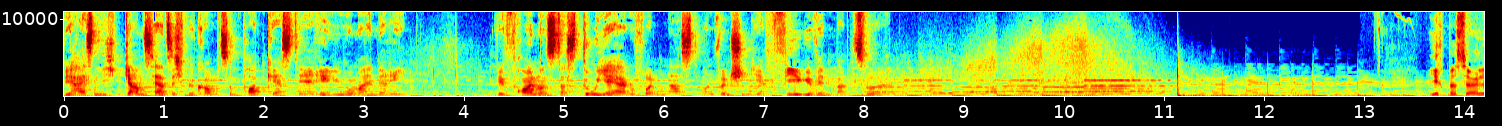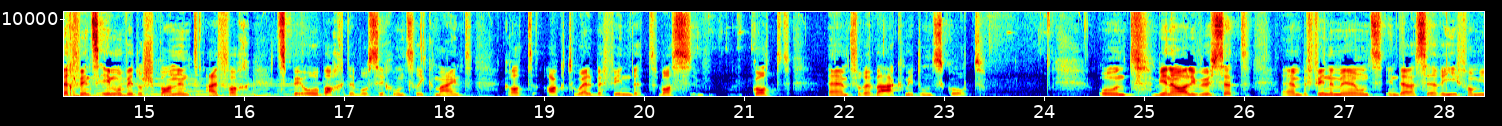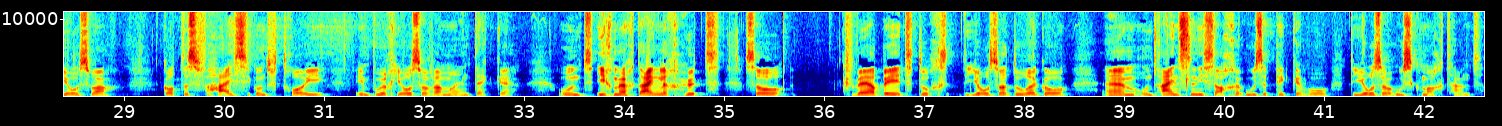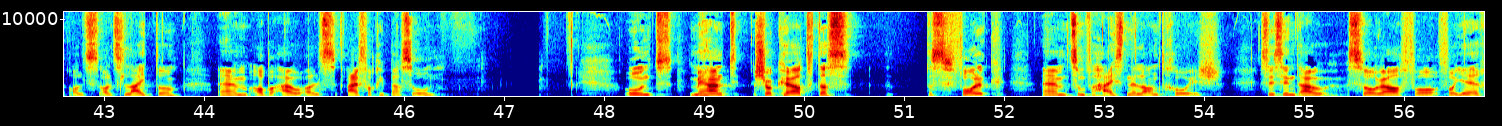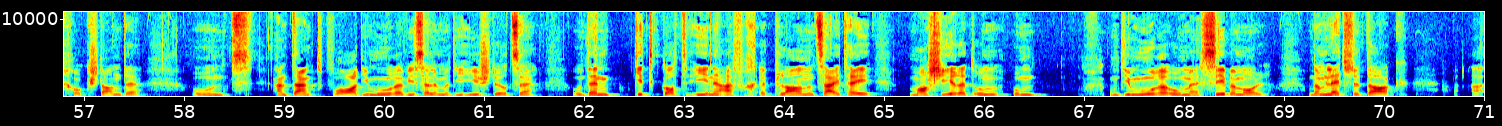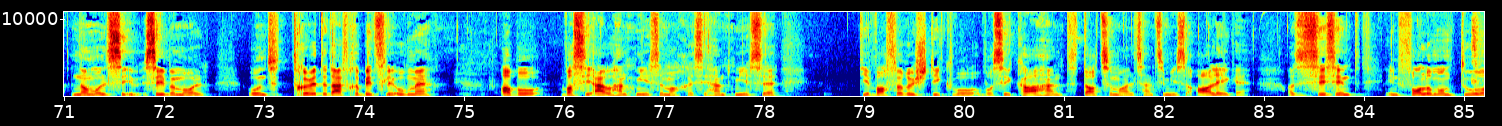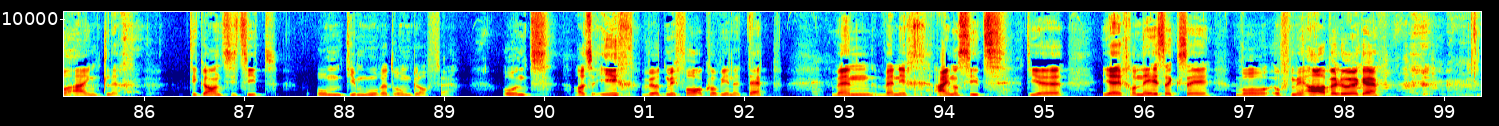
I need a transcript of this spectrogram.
Wir heißen dich ganz herzlich willkommen zum Podcast der Regiogemeinde Riem. Wir freuen uns, dass du hierher gefunden hast und wünschen dir viel Gewinn beim Zuhören. Ich persönlich finde es immer wieder spannend, einfach zu beobachten, wo sich unsere Gemeinde gerade aktuell befindet, was Gott ähm, für einen Weg mit uns geht. Und wie ihr alle wisst, ähm, befinden wir uns in der Serie vom Josua Gottes Verheißung und Treue im Buch Josua wenn wir entdecken. Und ich möchte eigentlich heute so querbeet durch Josua durchgehen ähm, und einzelne Sachen rauspicken, wo die Josua ausgemacht haben als, als Leiter, ähm, aber auch als einfache Person. Und wir haben schon gehört, dass das Volk ähm, zum verheißenen Land gekommen ist. Sie sind auch sogar vor, vor Jericho gestanden und haben gedacht, boah, die Mauern, wie sollen wir die einstürzen? Und dann gibt Gott ihnen einfach einen Plan und sagt, hey, marschiert um, um, um die Mauern herum siebenmal und am letzten Tag äh, nochmal siebenmal und trötet einfach ein bisschen um. Aber was sie auch haben müssen machen, sie haben müssen die Waffenrüstung, wo, wo sie hatten, damals, haben sie müssen anlegen. Also sie sind in voller Montur eigentlich die ganze Zeit um die Mauern drum gelaufen. Und also ich würde mir vorkommen wie ein Depp, wenn, wenn ich einerseits die Jerichonesen sehe, die auf mich anschauen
